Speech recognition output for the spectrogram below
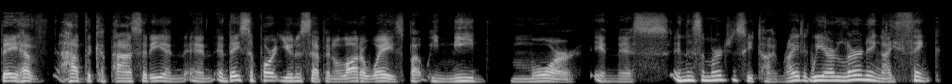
they have have the capacity and and and they support UNICEF in a lot of ways, but we need more in this in this emergency time, right? We are learning, I think,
